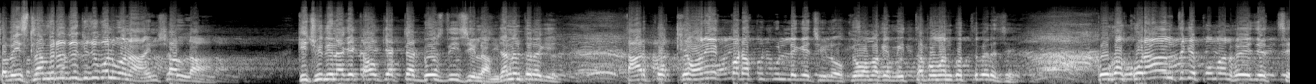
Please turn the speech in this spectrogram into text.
তবে ইসলাম বিরোধী কিছু বলব না ইনশাল্লাহ কিছুদিন আগে কাউকে একটা ডোজ দিয়েছিলাম। জানেন তো নাকি? তার পক্ষে অনেক কটা কুকুর লেগেছিল। কেউ আমাকে মিথ্যা প্রমাণ করতে পেরেছে? কোকা কোরআন থেকে প্রমাণ হয়ে যাচ্ছে।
